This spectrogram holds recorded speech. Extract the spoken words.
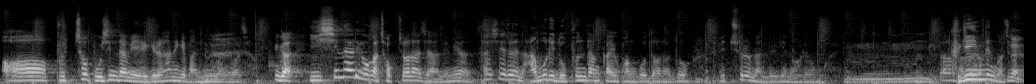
어, 붙여 보신 다음에 얘기를 하는 게 맞는 네. 건 거죠. 그러니까 이 시나리오가 적절하지 않으면 사실은 아무리 높은 단가의 광고더라도 매출을 만들기는 어려운 거예요. 음. 그게 힘든 거죠. 네.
